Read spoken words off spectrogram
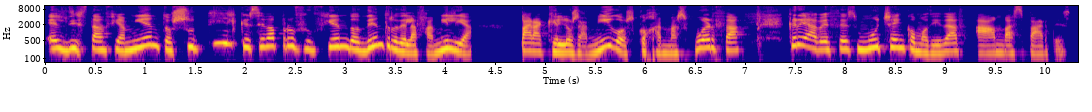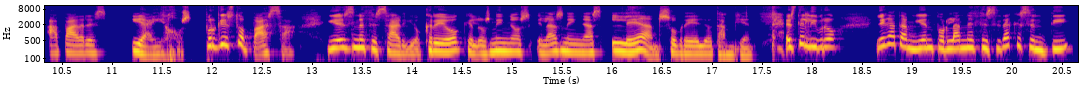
el distanciamiento sutil que se va produciendo dentro de la familia para que los amigos cojan más fuerza, crea a veces mucha incomodidad a ambas partes, a padres y a hijos. Porque esto pasa y es necesario, creo, que los niños y las niñas lean sobre ello también. Este libro llega también por la necesidad que sentí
